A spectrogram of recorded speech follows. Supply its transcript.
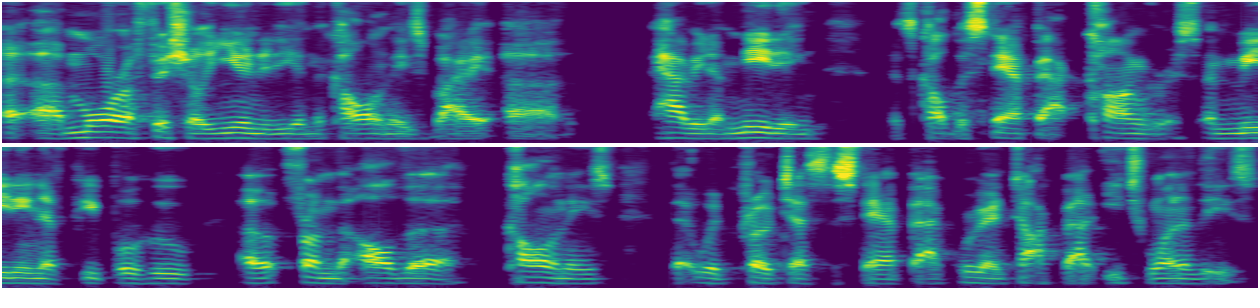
a, a more official unity in the colonies by uh, having a meeting. It's called the Stamp Act Congress, a meeting of people who uh, from the, all the colonies that would protest the Stamp Act. We're going to talk about each one of these.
